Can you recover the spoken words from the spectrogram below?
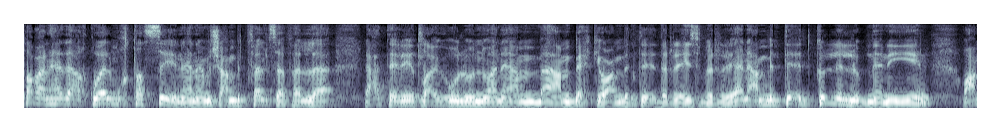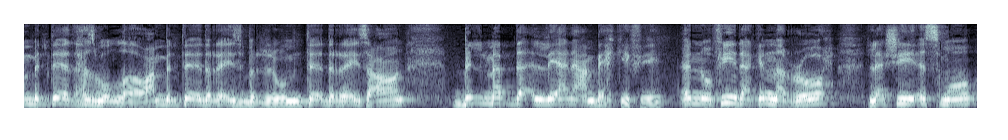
طبعا هذا أقوال مختصين. أنا مش عم بتفلسف هلأ لحتى يطلعوا يقولوا إنه أنا عم عم بحكي وعم بنتقد الرئيس بري. أنا عم بنتقد كل اللبنانيين. وعم بنتقد حزب الله. وعم بنتقد الرئيس بري. وبنتقد الرئيس عون. بالمبدأ اللي أنا عم بحكي فيه إنه فينا كنا نروح لشيء اسمه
